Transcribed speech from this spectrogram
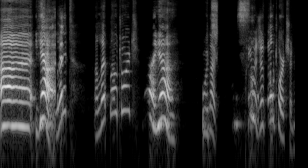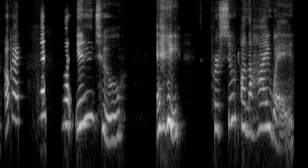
uh yeah, lit? A lit blowtorch? yeah, yeah. Which Like, He was just blowtorching. Okay. got into a pursuit on the highway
